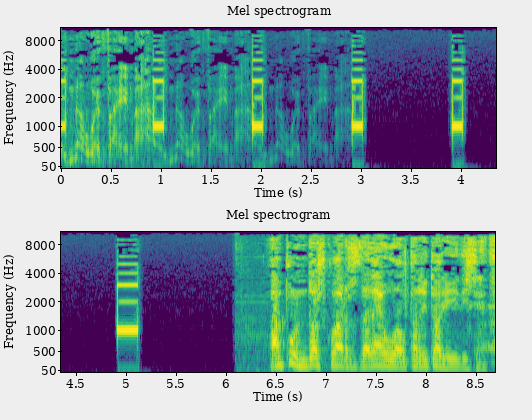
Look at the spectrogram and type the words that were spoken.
el nou FM, el nou FM. En punt, dos quarts de deu al territori 17.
